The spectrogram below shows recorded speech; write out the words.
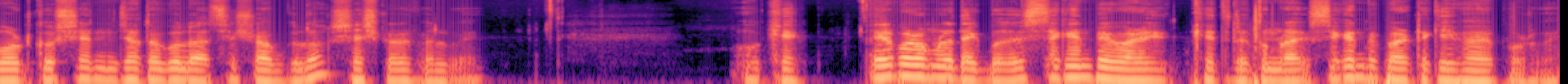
বোর্ড কোশ্চেন যতগুলো আছে সবগুলো শেষ করে ফেলবে। ওকে এরপর আমরা দেখব যে সেকেন্ড পেপারের ক্ষেত্রে তোমরা সেকেন্ড পেপারটা কীভাবে পড়বে।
